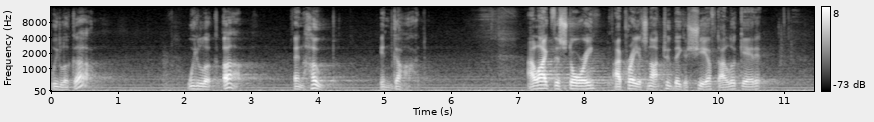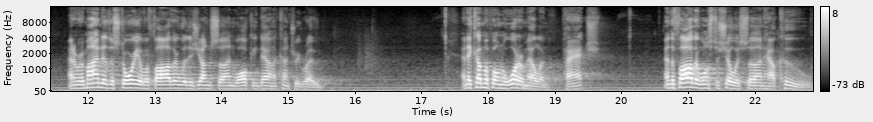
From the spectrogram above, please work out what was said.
We look up. We look up and hope in God. I like this story. I pray it's not too big a shift. I look at it. And I'm reminded of the story of a father with his young son walking down a country road. And they come upon a watermelon patch. And the father wants to show his son how cool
